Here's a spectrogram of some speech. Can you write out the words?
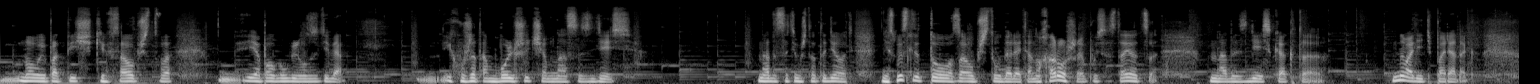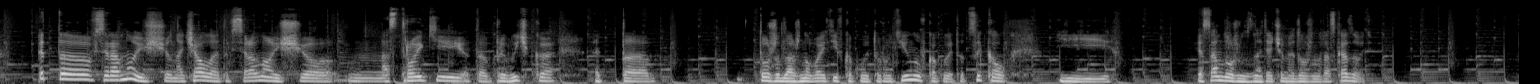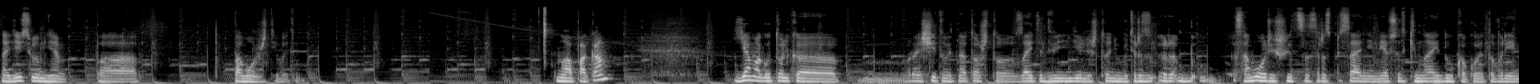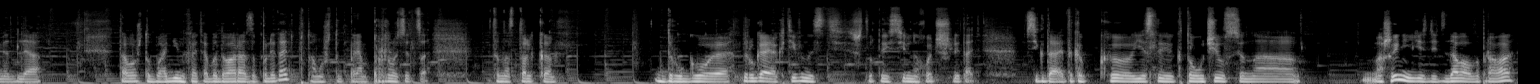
новые подписчики в сообщество. Я погуглил за тебя. Их уже там больше, чем нас здесь. Надо с этим что-то делать. Не в смысле то сообщество удалять, оно хорошее, пусть остается. Надо здесь как-то наводить порядок. Это все равно еще начало, это все равно еще настройки, это привычка, это тоже должно войти в какую-то рутину, в какой-то цикл. И я сам должен знать, о чем я должен рассказывать. Надеюсь, вы мне по... поможете в этом. Ну а пока я могу только рассчитывать на то, что за эти две недели что-нибудь раз... само решится с расписанием. Я все-таки найду какое-то время для того, чтобы один хотя бы два раза полетать, потому что прям просится. Это настолько другое, другая активность, что ты сильно хочешь летать. Всегда. Это как э, если кто учился на машине ездить, сдавал на права,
